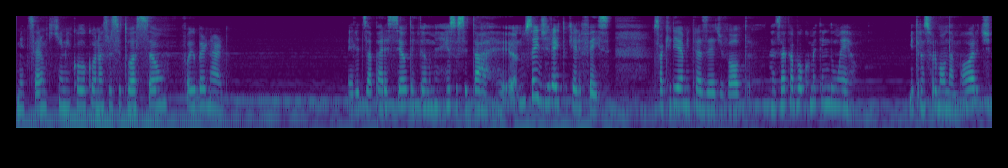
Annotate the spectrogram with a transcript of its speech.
Me disseram que quem me colocou nessa situação foi o Bernardo. Ele desapareceu tentando me ressuscitar. Eu não sei direito o que ele fez. Só queria me trazer de volta, mas acabou cometendo um erro. Me transformou na morte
